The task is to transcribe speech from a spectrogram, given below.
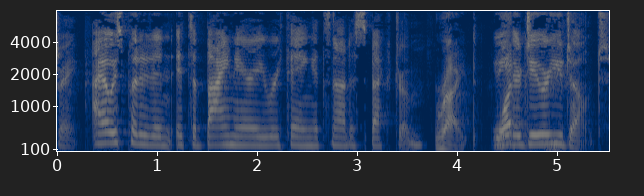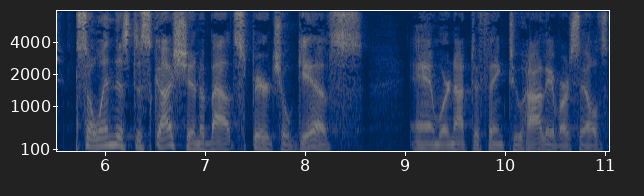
Right. I always put it in it's a binary thing, it's not a spectrum. Right. You What- either do or you don't. so in this discussion about spiritual gifts, and we're not to think too highly of ourselves,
